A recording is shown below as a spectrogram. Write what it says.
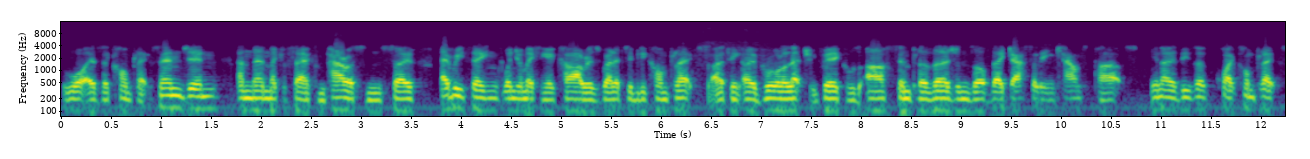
what is a complex engine and then make a fair comparison. So everything when you're making a car is relatively complex. I think overall electric vehicles are simpler versions of their gasoline counterparts. You know, these are quite complex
